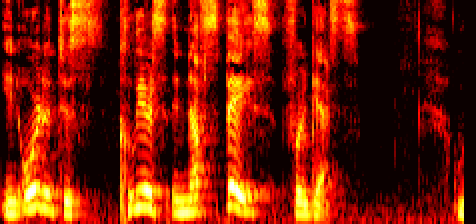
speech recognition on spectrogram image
in order to clear enough space for guests. Or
